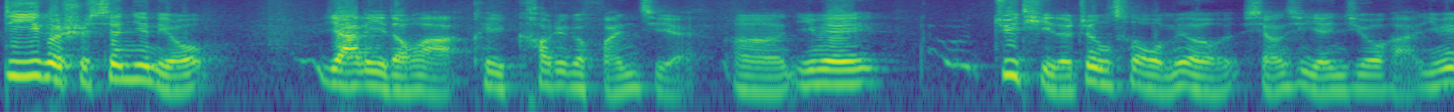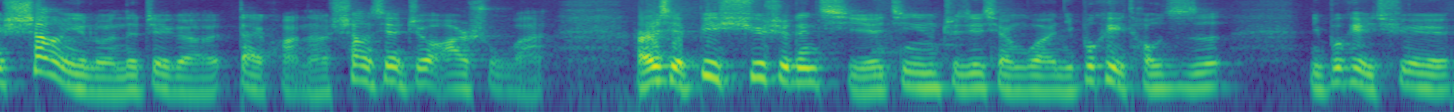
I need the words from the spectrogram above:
第一个是现金流。压力的话，可以靠这个缓解，呃，因为具体的政策我没有详细研究哈，因为上一轮的这个贷款呢，上限只有二十五万，而且必须是跟企业经营直接相关，你不可以投资，你不可以去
